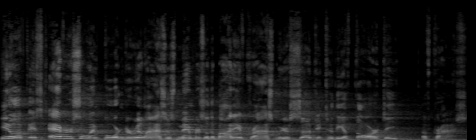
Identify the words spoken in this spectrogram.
You know, if it's ever so important to realize as members of the body of Christ, we are subject to the authority of Christ.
